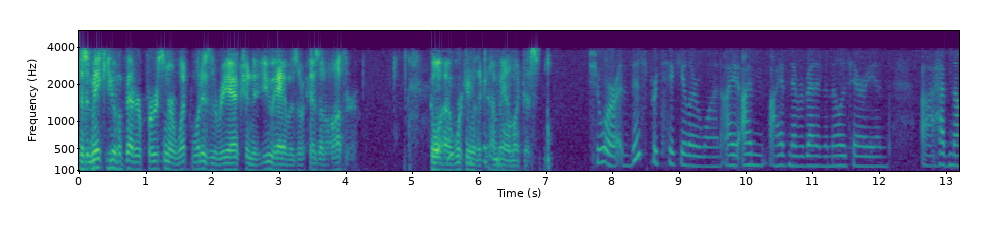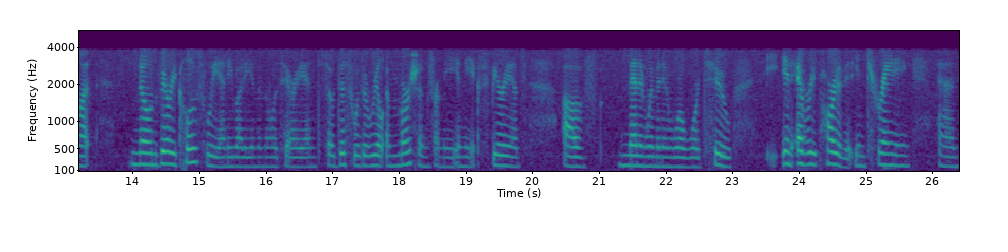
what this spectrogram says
does it make you a better person, or what what is the reaction that you have as a, as an author, go, uh, working with a, a man like this? Sure. This particular one, I, I'm I have never been in the military and uh, have not known very closely anybody in the military, and so this was a real immersion for me in the experience of men and women in World War II, in every part of it, in training and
